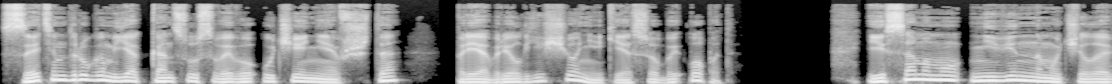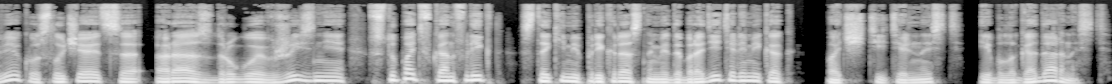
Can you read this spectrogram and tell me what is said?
С этим другом я к концу своего учения в Шта приобрел еще некий особый опыт. И самому невинному человеку случается раз-другой в жизни вступать в конфликт с такими прекрасными добродетелями, как почтительность и благодарность.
